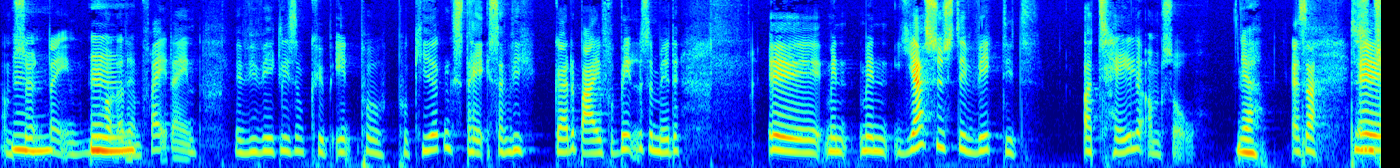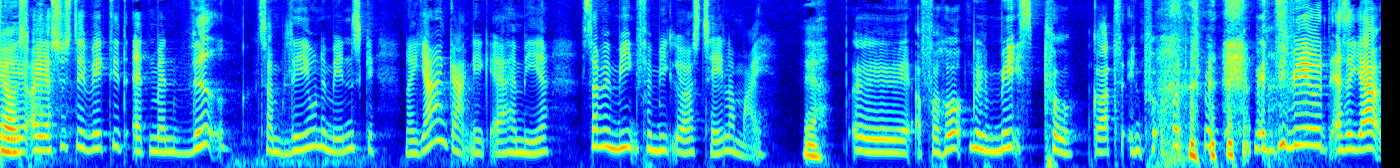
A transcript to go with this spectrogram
om mm. søndagen, vi holder mm. det om fredagen, men vi vil ikke ligesom købe ind på, på kirkens dag, så vi gør det bare i forbindelse med det. Øh, men, men jeg synes, det er vigtigt at tale om sorg. Ja, Altså, det synes jeg også. Og jeg synes, det er vigtigt, at man ved som levende menneske, når jeg engang ikke er her mere, så vil min familie også tale om mig. Ja. Øh, og forhåbentlig mest på godt end på ondt. Men de vil jo, altså jeg,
